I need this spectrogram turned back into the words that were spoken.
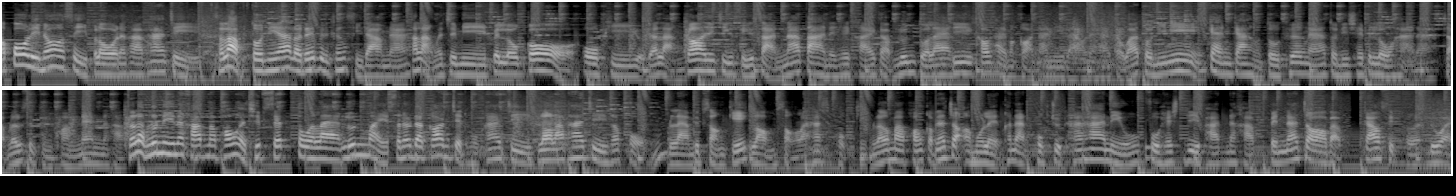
Oppo Reno 4 Pro นะครับ 5G สำหรับตัวนี้เราได้เป็นเครื่องสีดำนะ ข้างหลังมันจะมีเป็นโลโก้ OP อยู่ด้านหลัง ก็จริง ๆ สีสันหน้าตาเนี่ยคล้ายๆ กับรุ่นตัวแรกที่เข้าไทยมาก่อนหน้านี้แล้วนะฮะแต่ว่าตัวนี้นี่แกนกลางของตัวเครื่องนะ ตัวนี้ใช้เป็นโลหะนะ จับแล้วรู้สึกถึงความแน่นนะครับสำหรับรุ่นนี้นะครับมาพร้อมกับชิปเซ็ตตัวแรงรุ่นใหม่ Snapdragon 765G รองรับ 5G ครับผม RAM 12 g b ลอม 256 g b แล้วมาพร้อมกับหน้าจอ AMOLED ขนาด 6.55 นิ้ว Full HD Plus นะครับเป็นหน้าจอแบบ 90 Hz ด้วย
